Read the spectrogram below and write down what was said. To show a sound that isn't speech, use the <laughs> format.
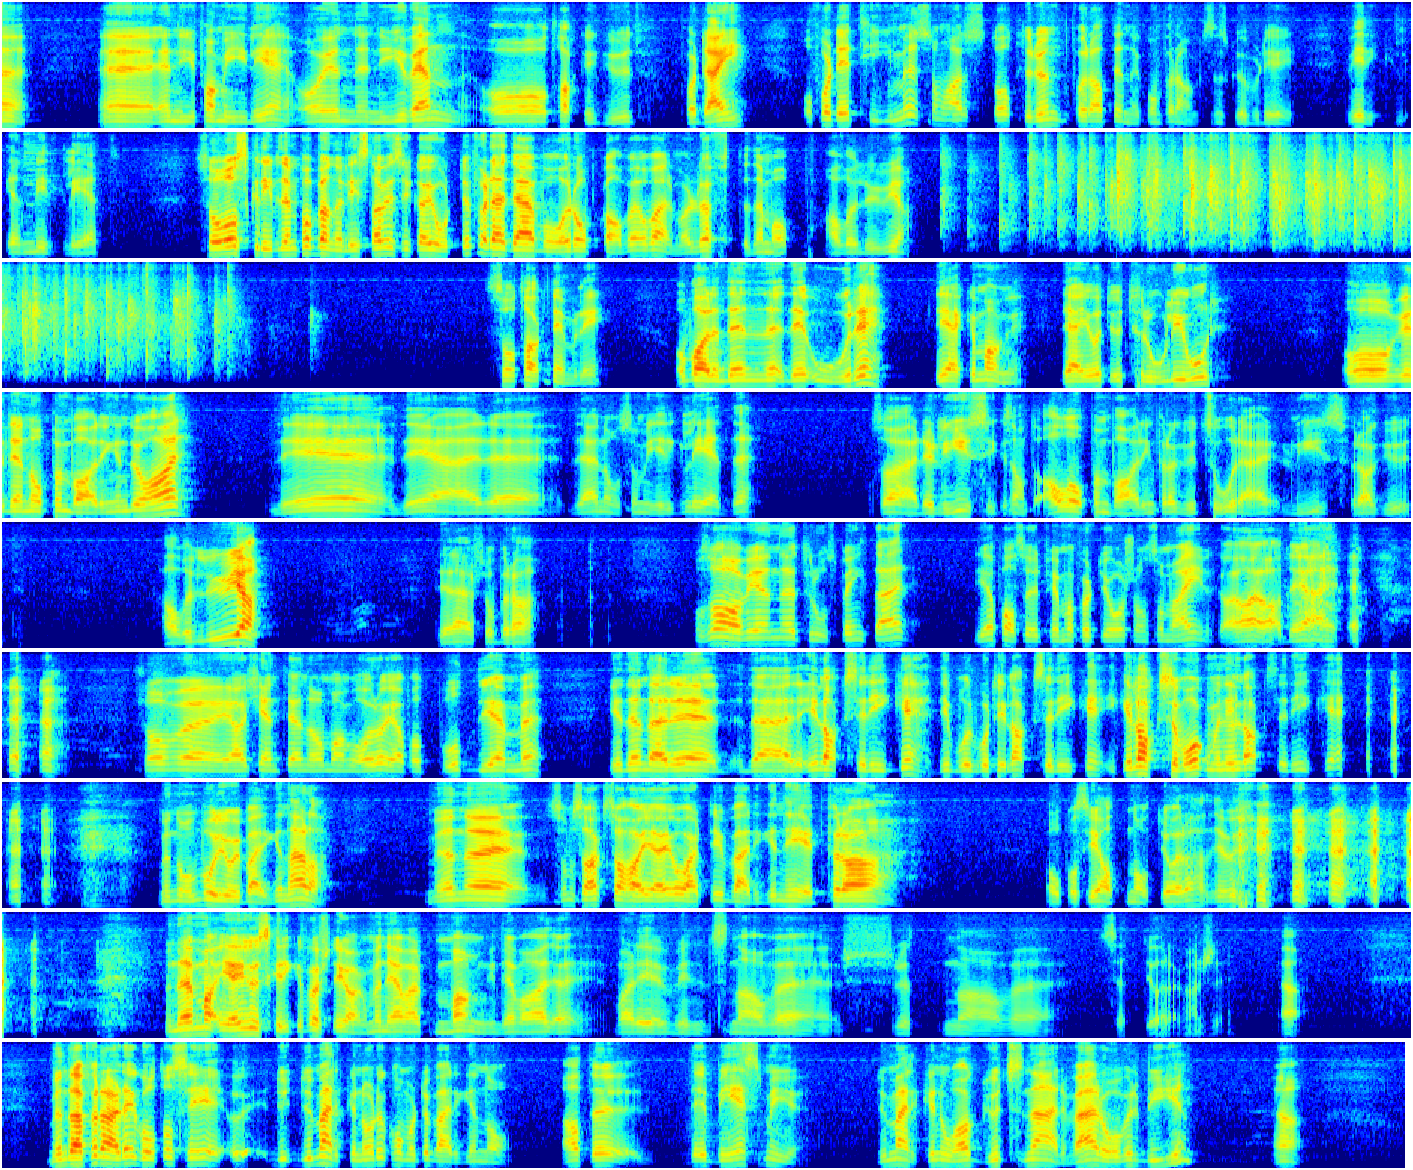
en ny familie og en ny venn. Og takke Gud for deg og for det teamet som har stått rundt for at denne konferansen skulle bli en virkelighet. Så skriv dem på bønnelista hvis du ikke har gjort det, for det, er vår oppgave å være med å løfte dem opp. Halleluja. Så takknemlig. Og bare den, det ordet, det er ikke mange. Det er jo et utrolig ord. Og den åpenbaringen du har, det, det, er, eh, det er noe som gir glede. Så er det lys. ikke sant? All åpenbaring fra Guds ord er lys fra Gud. Halleluja! Dere er så bra. Og så har vi en eh, trosbenk der. De har passert 45 år, sånn som meg. Ja, ja, det er <laughs> Som eh, jeg har kjent gjennom mange år, og jeg har fått bodd hjemme i den der, eh, der i Lakseriket. De bor borte i Lakseriket. Ikke Laksevåg, men i Lakseriket. <laughs> Men noen bor jo i Bergen her, da. Men eh, som sagt så har jeg jo vært i Bergen helt fra holdt på å si 1880-åra. <laughs> Men det, jeg husker ikke første gang, men jeg har vært mange Det var, eh, var det i begynnelsen av eh, Slutten av eh, 70-åra, kanskje. Ja. Men derfor er det godt å se Du, du merker når du kommer til Bergen nå, at det, det bes mye. Du merker noe av Guds nærvær over byen. Ja.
